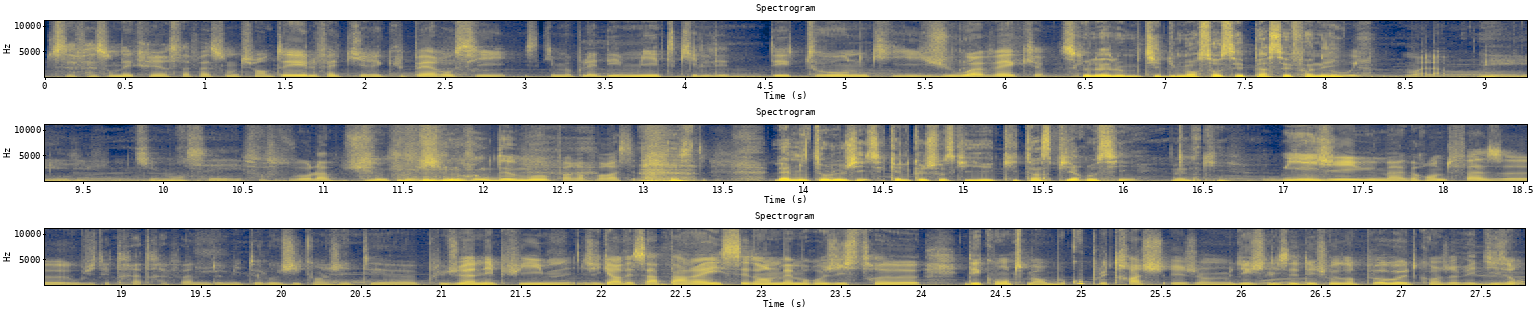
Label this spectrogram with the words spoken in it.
sa façon d'écrire, sa façon de chanter, le fait qu'il récupère aussi, ce qui me plaît, des mythes, qu'il les détourne, qu'il joue avec. Parce que là, le titre du morceau, c'est Perséphone. Oui, voilà. Et effectivement, c'est. Voilà, je, je manque de mots par rapport à cet artiste. La mythologie, c'est quelque chose qui, qui t'inspire aussi Qui- Oui, j'ai eu ma grande phase euh, où j'étais très très fan de mythologie quand j'étais euh, plus jeune. Et puis hum, j'ai gardé ça pareil, c'est dans le même registre euh, des contes, mais en beaucoup plus trash. Et je me dis que je lisais des choses un peu rudes quand j'avais 10 ans.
